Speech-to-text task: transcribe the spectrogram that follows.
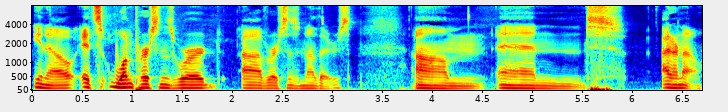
you know it's one person's word uh, versus another's um, and I don't know.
